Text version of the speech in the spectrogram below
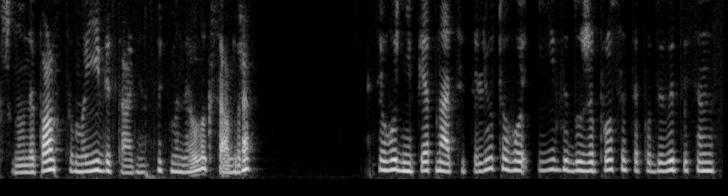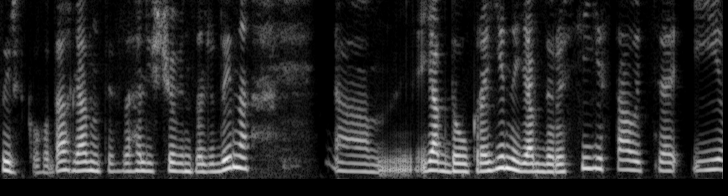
Шановне панство, мої вітання. Звуть мене Олександра. Сьогодні 15 лютого, і ви дуже просите подивитися на Сирського, да? глянути взагалі, що він за людина, як до України, як до Росії ставиться, і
